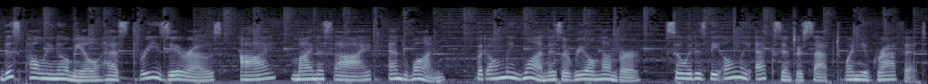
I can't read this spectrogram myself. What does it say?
This polynomial has three zeros, i, minus i, and 1, but only 1 is a real number, so it is the only x-intercept when you graph it.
